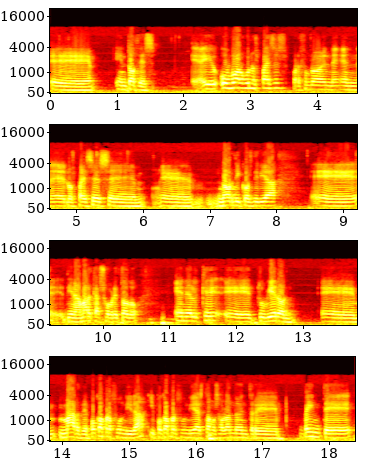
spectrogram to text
Eh, entonces, eh, hubo algunos países, por ejemplo, en, eh, los países nórdicos, diría Dinamarca sobre todo, en el que tuvieron mar de poca profundidad, y poca profundidad estamos hablando entre 20,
